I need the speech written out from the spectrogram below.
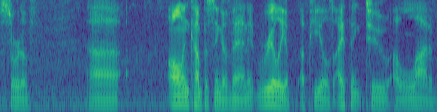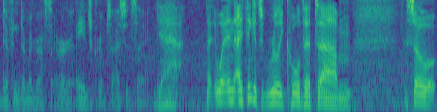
sort of uh, all-encompassing event. It really a- appeals, I think, to a lot of different demographics or age groups, I should say. Yeah, and I think it's really cool that. Um, so,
